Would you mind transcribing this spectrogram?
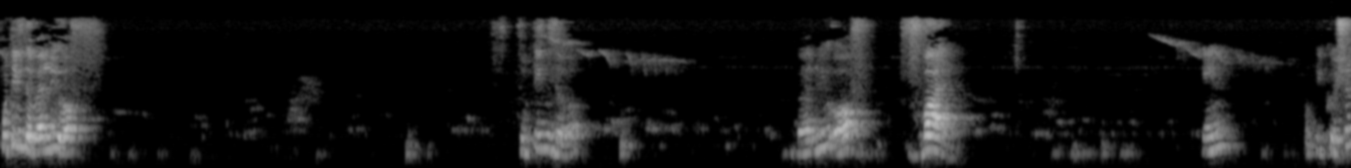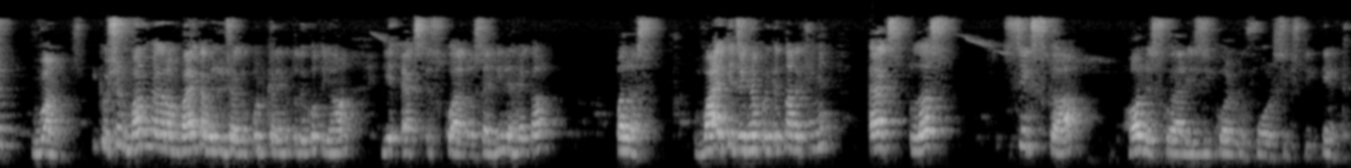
putting the value of putting the value of y equation 1 equation equation one में अगर हम वाई का वैल्यू जाकर पुट करेंगे तो देखो तो यहाँ ये एक्स स्क्वायर सही रहेगा प्लस वाई की जगह पर कितना रखेंगे? एक्स प्लस सिक्स का whole square is equal to four sixty eight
